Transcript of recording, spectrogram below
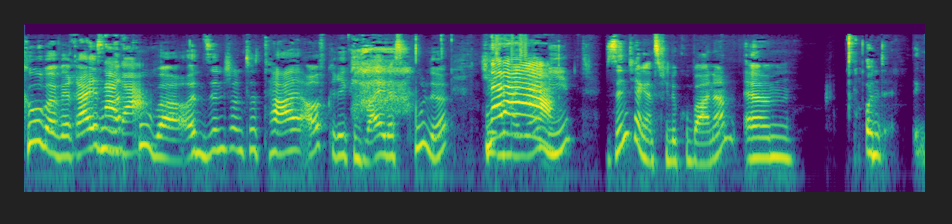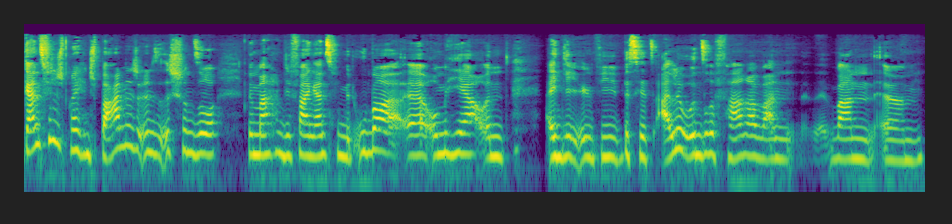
Kuba, wir reisen Nada. nach Kuba und sind schon total aufgeregt, weil das Coole, hier in Miami sind ja ganz viele Kubaner ähm, und ganz viele sprechen Spanisch und es ist schon so, wir machen, wir fahren ganz viel mit Uber äh, umher und eigentlich irgendwie bis jetzt alle unsere Fahrer waren waren ähm,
